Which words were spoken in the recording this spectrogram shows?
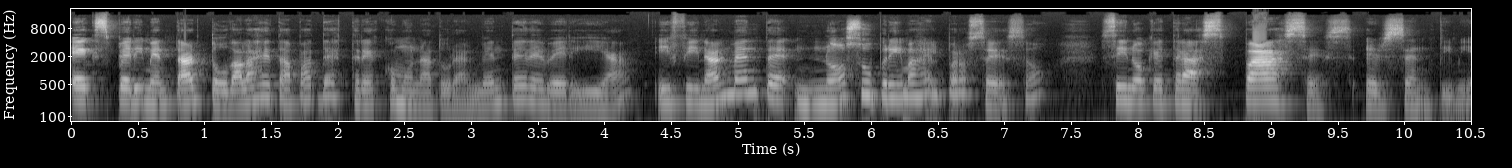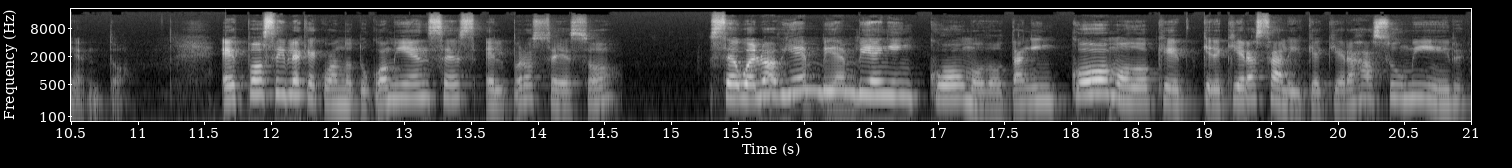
experimentar todas las etapas de estrés como naturalmente debería y finalmente no suprimas el proceso, sino que traspases el sentimiento. Es posible que cuando tú comiences el proceso se vuelva bien, bien, bien incómodo, tan incómodo que, quieras salir, que quieras asumir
